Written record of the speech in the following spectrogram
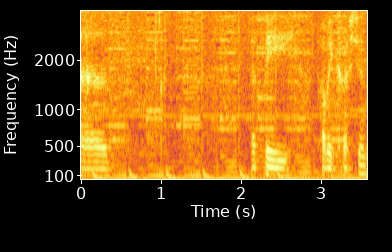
Um, that'd be probably Christian.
